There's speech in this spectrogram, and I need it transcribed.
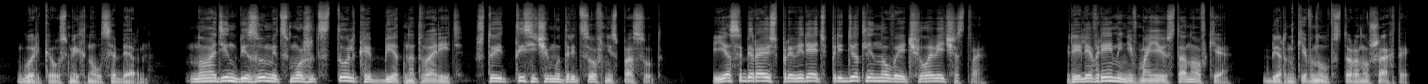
— горько усмехнулся Берн. Но один безумец может столько бед натворить, что и тысячи мудрецов не спасут. я собираюсь проверять, придет ли новое человечество. Реле времени в моей установке, Берн кивнул в сторону шахты,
